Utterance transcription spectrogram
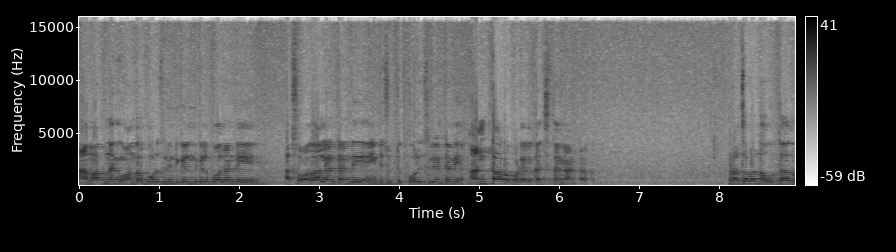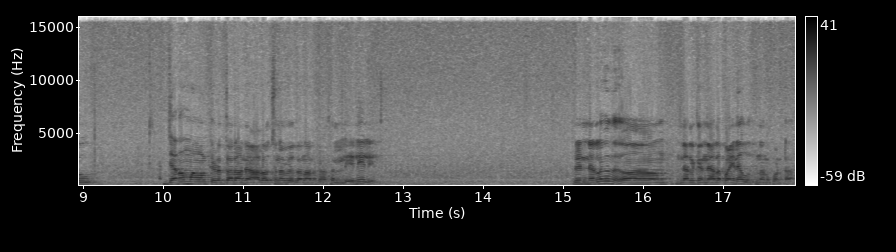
ఆ మాత్రం దానికి వందల పోలీసులు ఇంటికి వెళ్ళి ఇంటికి వెళ్ళిపోవాలండి. ఆ సోదాలు ఏంటండి? ఇంటి చుట్టూ పోలీసులు ఏంటండి? అంటారు కూడా ఖచ్చితంగా అంటారు. ప్రజలు నవ్వుతారు జనం మనం తిడతారు అనే ఆలోచన విధానానికి అసలు లేనే లేదు. రెండు నెలల నెలకి నెల పైన అవుతుంది అనుకుంటా.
